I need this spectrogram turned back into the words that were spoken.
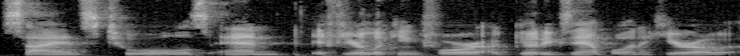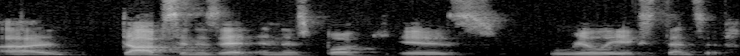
science tools. And if you're looking for a good example and a hero, uh, Dobson is it, and this book is really extensive.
